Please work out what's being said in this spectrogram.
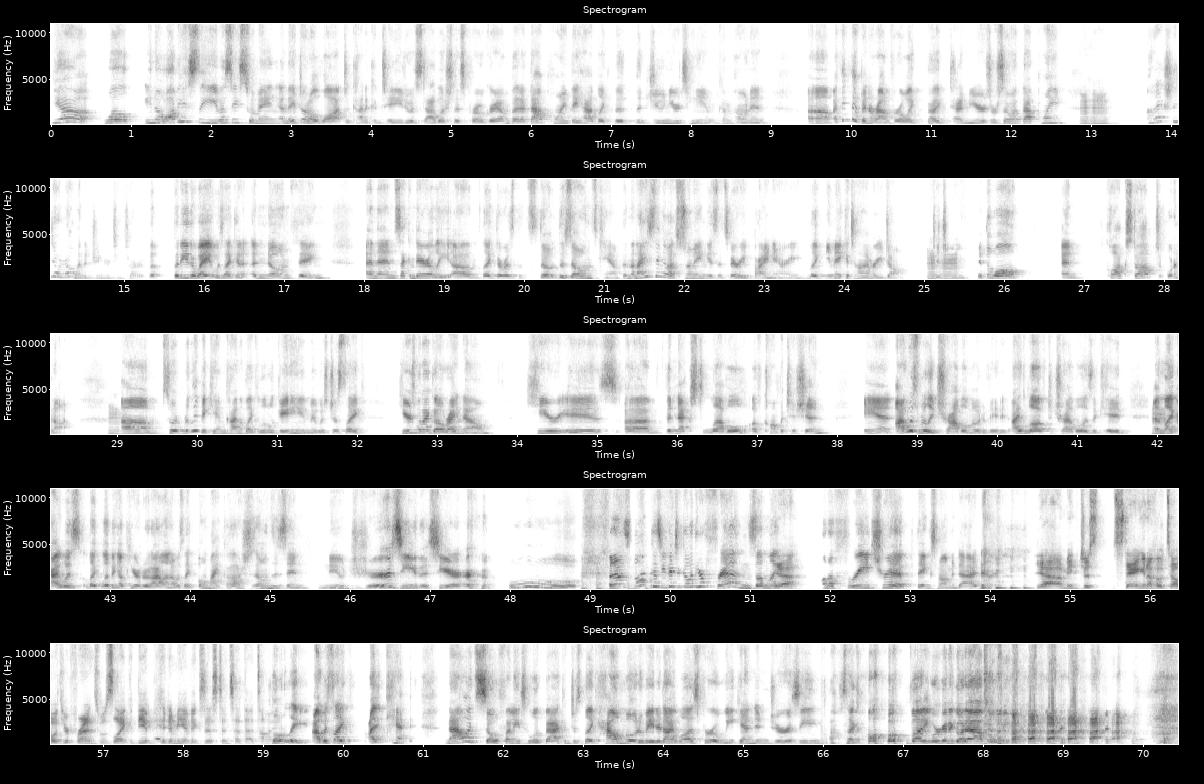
Yeah, well, you know, obviously USA Swimming, and they've done a lot to kind of continue to establish this program. But at that point, they had like the the junior team component. Um, I think they've been around for like probably ten years or so at that point. Mm-hmm. I actually don't know when the junior team started, but but either way, it was like a, a known thing. And then secondarily, um, like there was the the zones camp. And the nice thing about swimming is it's very binary. Like you make a time or you don't. Mm-hmm. Did you hit the wall and clock stopped or not? Hmm. Um, so it really became kind of like a little game. It was just like, here's what I go right now. Here is um, the next level of competition. And I was really travel motivated. I loved to travel as a kid. And hmm. like I was like living up here in Rhode Island, I was like, oh my gosh, Zones is in New Jersey this year. Ooh. But it was fun because you get to go with your friends on like yeah. On a free trip. Thanks, mom and dad. Yeah, I mean, just staying in a hotel with your friends was like the epitome of existence at that time. Totally. I was like, I can't. Now it's so funny to look back and just like how motivated I was for a weekend in Jersey. I was like, oh, buddy, we're gonna go to Applebee's.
